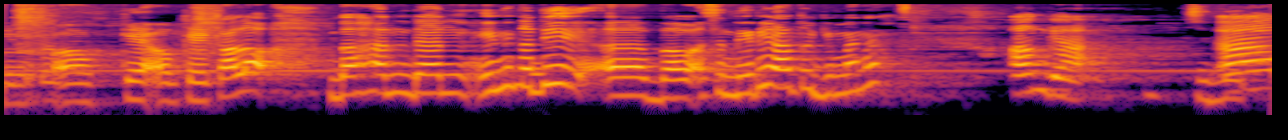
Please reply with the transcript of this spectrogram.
gitu. Oke oke. Kalau bahan dan ini tadi eh, bawa sendiri atau gimana? Oh enggak. Eh,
